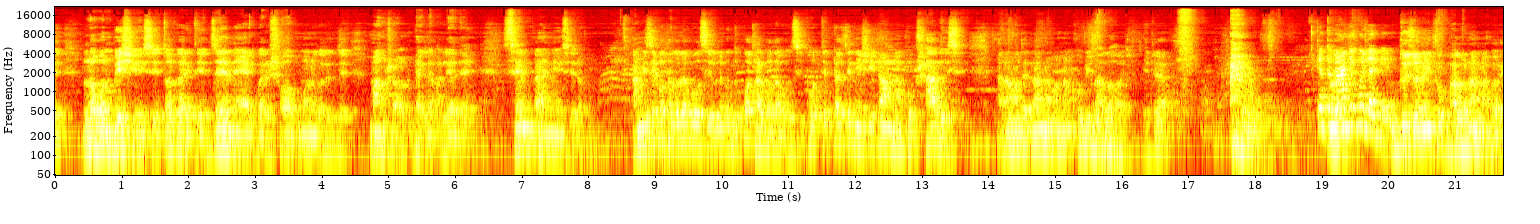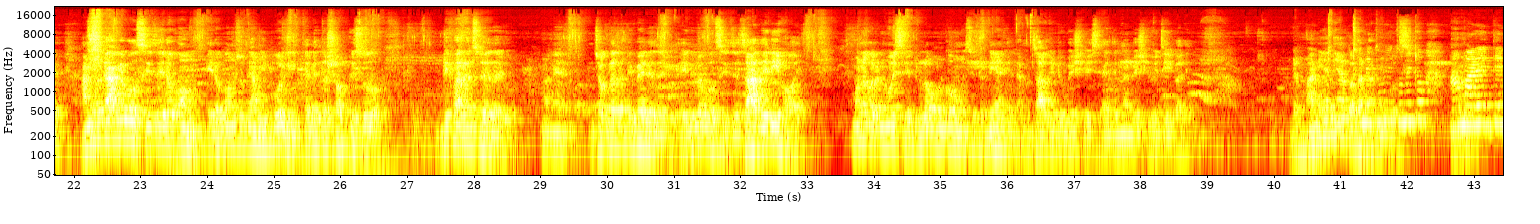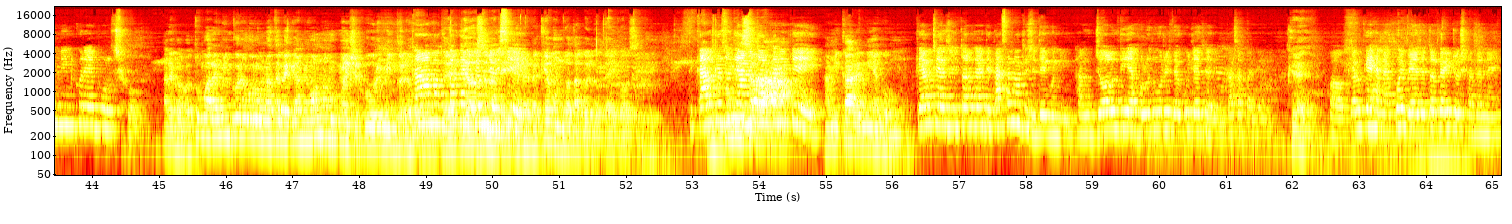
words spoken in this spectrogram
লবণ বেশি হয়েছে তরকারিতে নেয় একবারে সব মনে করেন যে মাংস ডাইলে ফালিয়া দেয়। সেম কাহিনী হয়েছে এরকম। আমি যে কথাগুলো বলছি, এগুলো কিন্তু কথার কথা বলছি। প্রত্যেকটা জিনিসই রান্না খুব স্বাদ হয়েছে। আর আমাদের রান্না বান্না খুবই ভালো হয়। এটা কে তুমি আগে কই লাগে? দুইজনেই খুব ভালো রান্না করে। আমি ওটা আগে বলছি যে এরকম এরকম যদি আমি বলি তাহলে তো সব কিছু ডিফারেন্স হয়ে যাবে মানে ঝগড়াঝাটি বেড়ে যাবে এগুলো বলছি যে যাদেরই হয় মনে করেন হয়েছে একটু লবণ কম হয়েছে একটু নিয়ে খেলাম। জাল একটু বেশি হয়েছে একদিন না বেশি হইতেই পারে। মানিয়ে নেওয়ার কথাটা আমি তুমি তুমি তো আমার মিন করে বলছো। আরে বাবা তোমার মিন করে বলুম না তাহলে কি আমি অন্য মানুষের বউরে মিন করে বলব আমাকে তাই তরকারি কি হচ্ছে কেমন না হয়েছে? এটা- এটা কেমন কথা কইলো তাই কইছি কালকে যদি আমি তরকারিতে আমি কারে নিয়ে কমু? কালকে যদি তরকারিতে কাঁচা না তুই দেখবনি? খালি জল দিয়ে হলুদ মরিচ দিয়ে গুলে কাঁচা তরকারি। কে? কালকে হ্যাঁ কইবে যে তরকারিটা সাদা নেই।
